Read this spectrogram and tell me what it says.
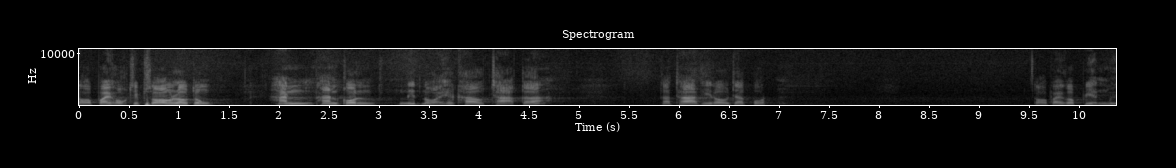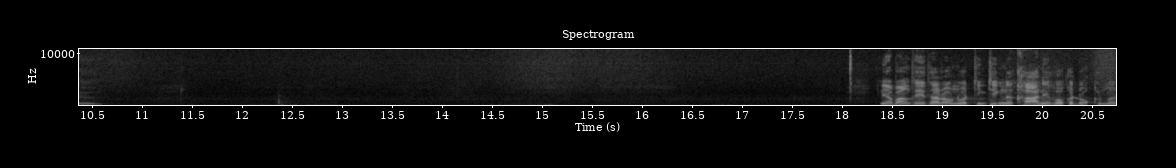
ต่อไปหกสิบสองเราต้องหันหันก้นนิดหน่อยให้เข้าฉากกะกะท่าที่เราจะกด ต่อไปก็เปลี่ยนมือ เนี่ยบางทีถ้าเรานวดจริงๆนะขานี่เขากระดกขึ้นมา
